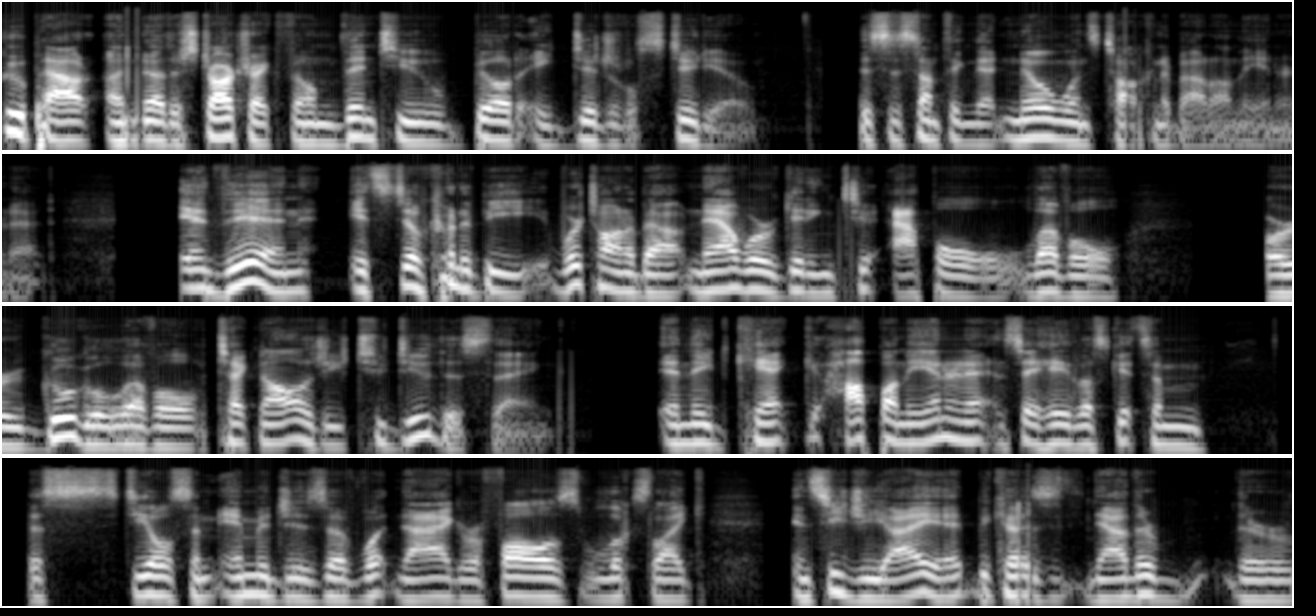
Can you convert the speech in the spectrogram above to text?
poop out another Star Trek film than to build a digital studio. This is something that no one's talking about on the internet. And then it's still going to be, we're talking about now we're getting to Apple level or Google level technology to do this thing. And they can't hop on the internet and say, hey, let's get some, let's steal some images of what Niagara Falls looks like and CGI it because now they're, they're,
